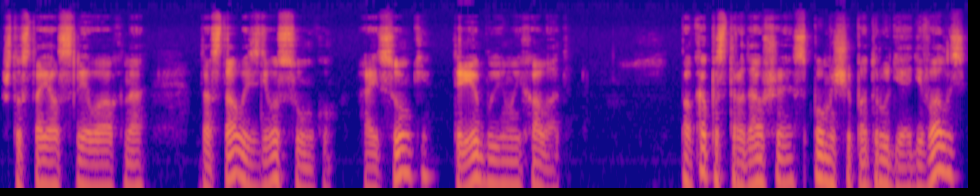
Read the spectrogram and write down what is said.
что стоял слева окна, достала из него сумку, а из сумки требуемый халат. Пока пострадавшая с помощью подруги одевалась,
